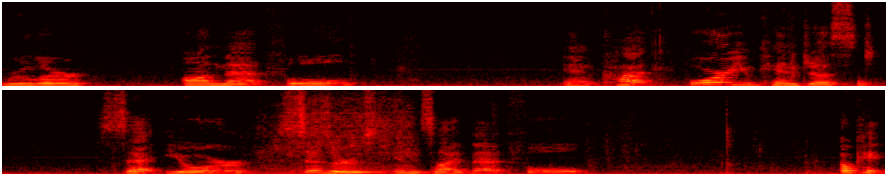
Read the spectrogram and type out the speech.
ruler on that fold and cut, or you can just set your scissors inside that fold. Okay,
